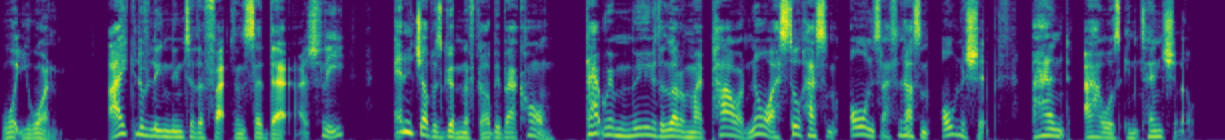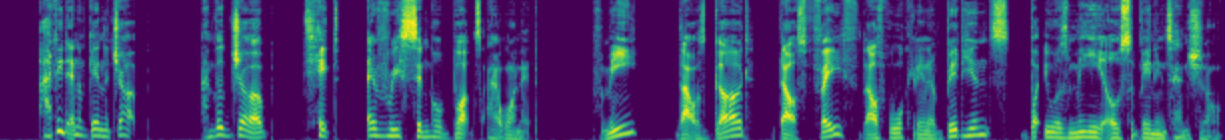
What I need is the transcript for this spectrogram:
what you want. I could have leaned into the fact and said that actually, any job is good enough, I'll be back home. That removed a lot of my power. No, I still had some ownership, I still had some ownership, and I was intentional. I did end up getting a job. And the job ticked every single box I wanted. For me, that was God, that was faith, that was walking in obedience, but it was me also being intentional.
